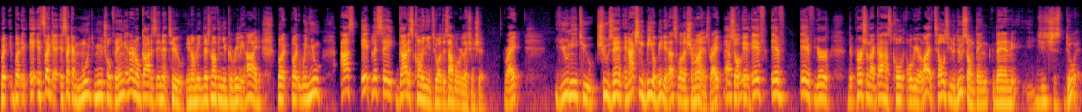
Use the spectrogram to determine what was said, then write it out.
But but it, it's like a, it's like a mutual thing, and I know God is in it too. You know what I mean? There's nothing you could really hide. But but when you ask it, let's say God is calling you to a disciple relationship, right? You need to choose in and actually be obedient. That's what the Shema is, right? Absolutely. So if if if you're the person that God has called over your life tells you to do something, then you just do it.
